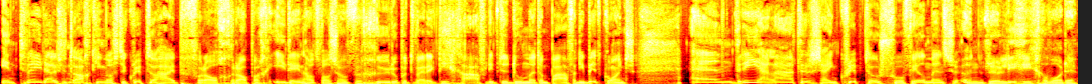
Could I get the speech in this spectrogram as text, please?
In 2018 was de crypto-hype vooral grappig. Iedereen had wel zo'n figuur op het werk die gaaf liep te doen met een paar van die bitcoins. En drie jaar later zijn crypto's voor veel mensen een religie geworden.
